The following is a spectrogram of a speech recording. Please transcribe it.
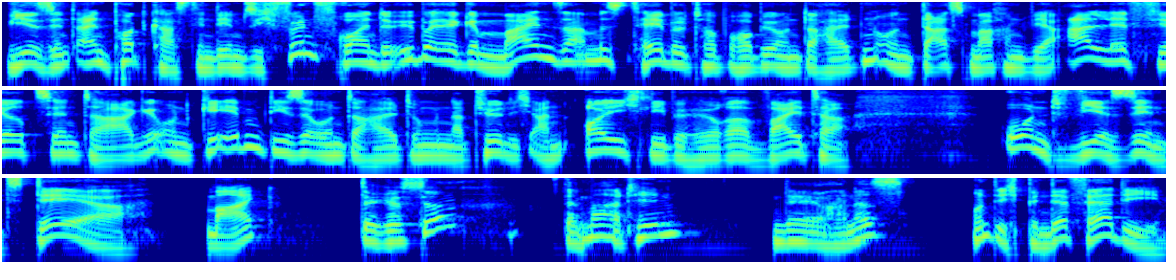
Wir sind ein Podcast, in dem sich fünf Freunde über ihr gemeinsames Tabletop-Hobby unterhalten und das machen wir alle 14 Tage und geben diese Unterhaltungen natürlich an euch, liebe Hörer, weiter. Und wir sind der Mike, der Christian, der Martin, der Johannes und ich bin der Ferdi.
